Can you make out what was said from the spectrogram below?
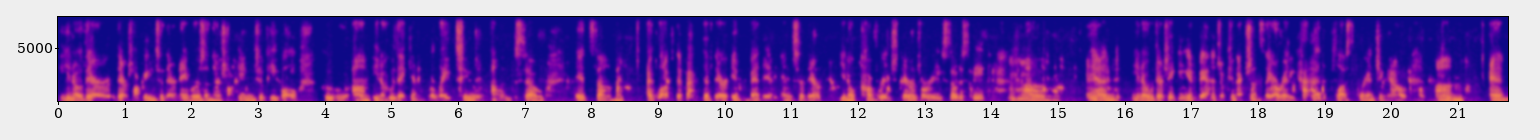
you know they're they're talking to their neighbors and they're talking to people who um, you know who they can relate to um, so it's um, i love the fact that they're embedded into their you know coverage territory so to speak mm-hmm. And you know they're taking advantage of connections they already had plus branching out um, and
